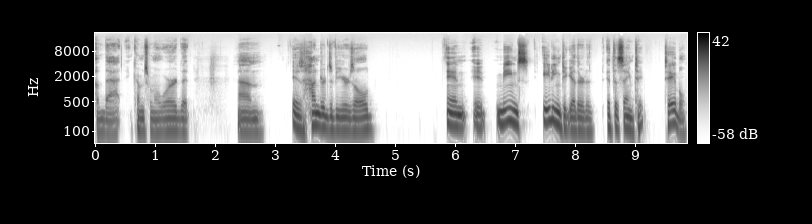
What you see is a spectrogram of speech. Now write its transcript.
of that. It comes from a word that um, is hundreds of years old. And it means eating together to, at the same ta- table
